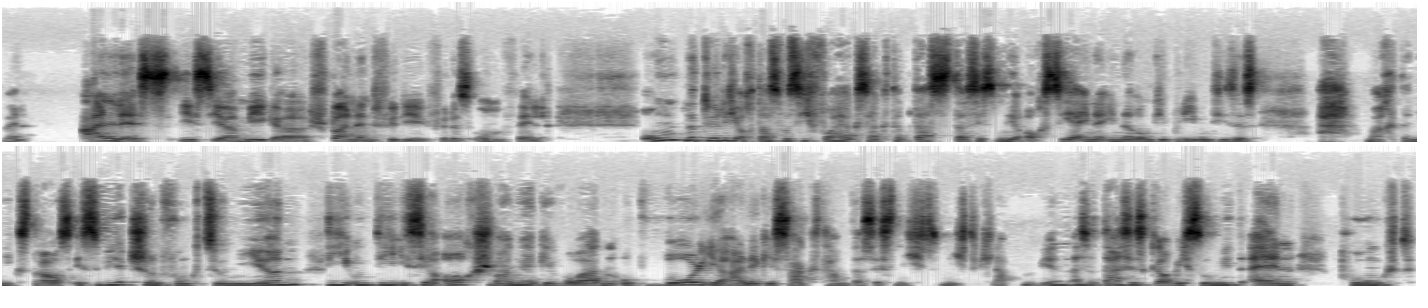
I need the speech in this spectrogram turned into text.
Weil alles ist ja mega spannend für, die, für das Umfeld. Und natürlich auch das, was ich vorher gesagt habe, das, das ist mir auch sehr in Erinnerung geblieben, dieses, ah, macht da nichts draus, es wird schon funktionieren. Die und die ist ja auch schwanger geworden, obwohl ihr alle gesagt haben, dass es nicht, nicht klappen wird. Mhm. Also das ist, glaube ich, so mit ein Punkt,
